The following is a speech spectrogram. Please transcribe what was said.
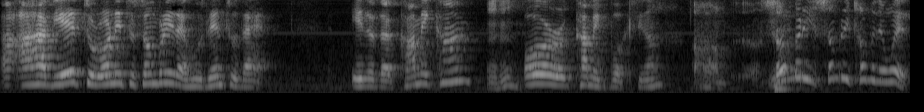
I have yet to run into somebody that who's into that, either the Comic Con Mm-hmm. or comic books. You know? Um, somebody somebody told me they went.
